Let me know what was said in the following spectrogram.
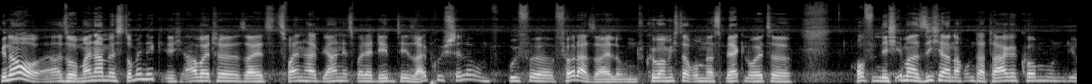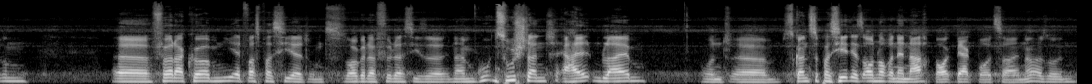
Genau, also mein Name ist Dominik. Ich arbeite seit zweieinhalb Jahren jetzt bei der DMT Seilprüfstelle und prüfe Förderseile und kümmere mich darum, dass Bergleute hoffentlich immer sicher nach Untertage kommen und ihren äh, Förderkörben nie etwas passiert und sorge dafür, dass diese in einem guten Zustand erhalten bleiben. Und äh, das Ganze passiert jetzt auch noch in der Nachbergbauzeit. Ne? Also im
